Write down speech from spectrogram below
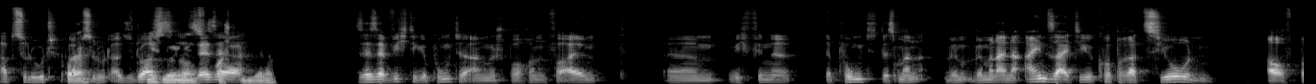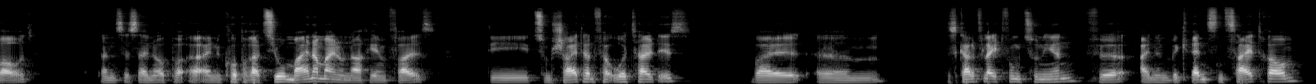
Absolut, Oder absolut. Also du hast sehr, sehr, sehr, sehr wichtige Punkte angesprochen. Vor allem, ähm, wie ich finde, der Punkt, dass man, wenn, wenn man eine einseitige Kooperation aufbaut, dann ist es eine, äh, eine Kooperation meiner Meinung nach jedenfalls, die zum Scheitern verurteilt ist, weil ähm, das kann vielleicht funktionieren für einen begrenzten Zeitraum,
